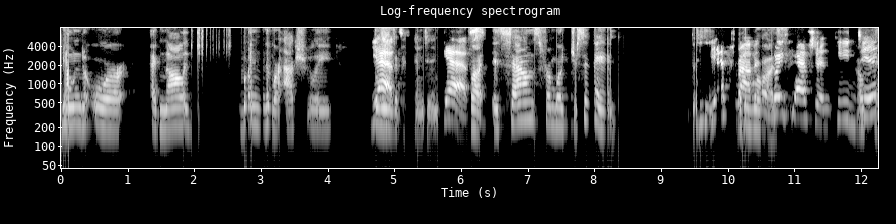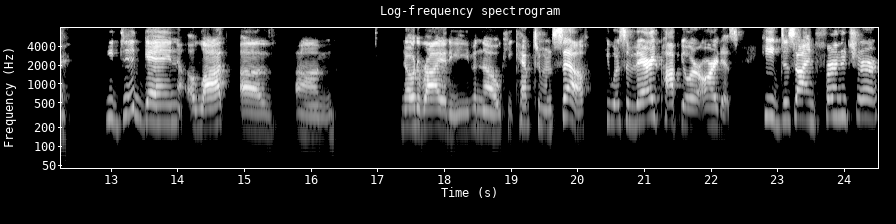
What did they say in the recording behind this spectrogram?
known or acknowledged when they were actually yes. doing the painting. Yes. But it sounds from what you're saying. Yes, Robin. Good question. He did okay. he did gain a lot of um, notoriety, even though he kept to himself. He was a very popular artist. He designed furniture,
